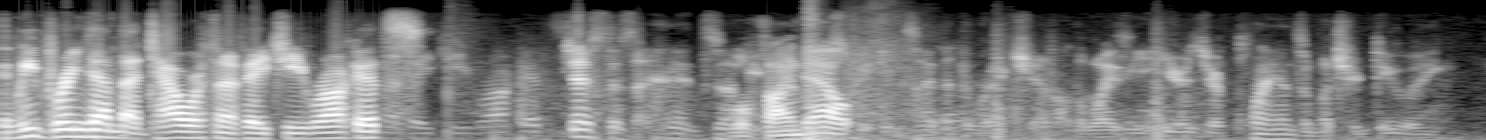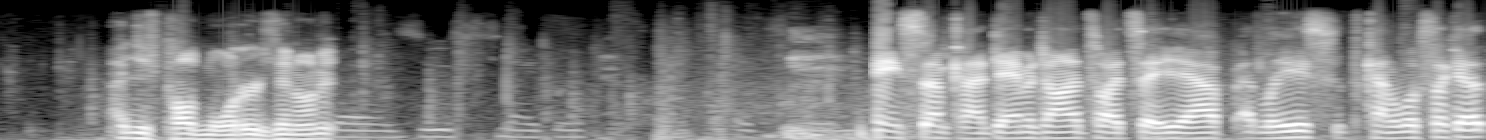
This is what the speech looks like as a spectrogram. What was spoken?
Can we bring down that tower with enough HE rockets? Just as a heads up, We'll you find might out. Speak inside the direction, otherwise he hears your plans and what you're doing. I just called mortars in on it. Zeus sniper. Getting some kind of damage on it, so I'd say yeah, at least. It kind of looks like it.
